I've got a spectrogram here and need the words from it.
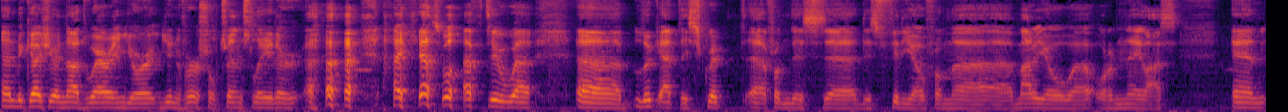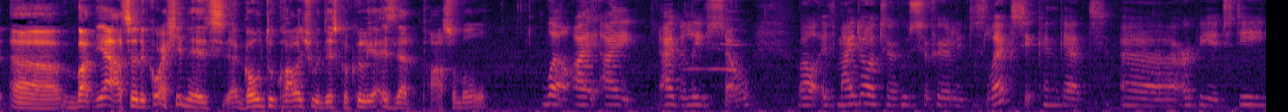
And because you're not wearing your universal translator, I guess we'll have to uh, uh, look at the script uh, from this uh, this video from uh, Mario uh, Ornelas. And uh, but yeah, so the question is, uh, going to college with dyscalculia is that possible? Well, I, I, believe so. Well, if my daughter, who's severely dyslexic, can get uh, her PhD,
